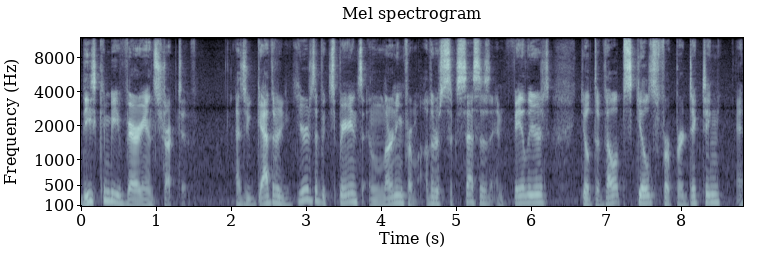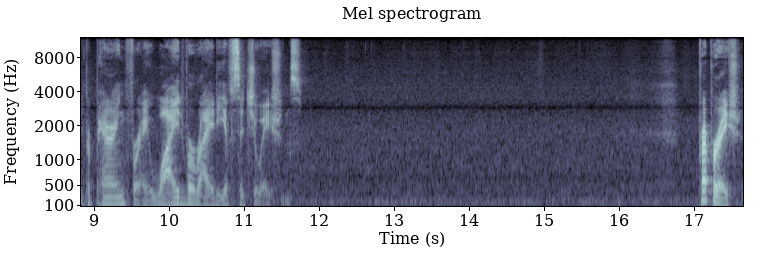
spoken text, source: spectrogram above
These can be very instructive. As you gather years of experience and learning from others' successes and failures, you'll develop skills for predicting and preparing for a wide variety of situations. Preparation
